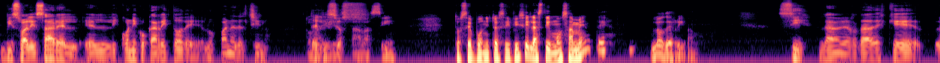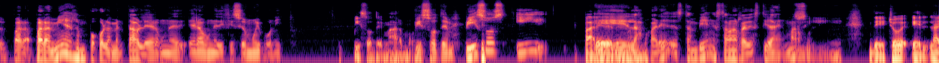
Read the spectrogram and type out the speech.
visualizar el, icónico carrito de los panes del chino. Delicioso. Estaba así. Entonces, bonito ese edificio y lastimosamente lo derriban. Sí, la verdad es que para, para mí es un poco lamentable, era un, era un edificio muy bonito pisos de mármol. Pisos, de, pisos y paredes eh, las paredes también estaban revestidas en mármol. Sí. De hecho, el, la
